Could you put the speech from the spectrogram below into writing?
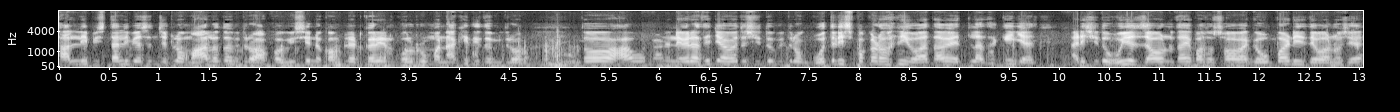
સાલી પિસ્તાલી બેસન જેટલો માલ હતો મિત્રો, આખો વીસીને કમ્પ્લીટ કરીને કોલરૂમમાં નાખી દીધો મિત્રો. તો હાવ અટાણે નેવરા થઈ ગયા. હવે તો સીધું મિત્રો ગોદડીસ પકડવાની વાત આવે એટલા થાકી ગયા. આડી સીધું હુઈ જ જવાનું થાય. પાછો છ વાગે ઉપાડી દેવાનો છે.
